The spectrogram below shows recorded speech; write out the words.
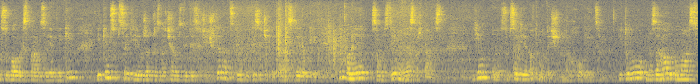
особових справ заявників, яким субсидії вже призначали з 2014-2015 роки, і вони самостійно не зверталися. Їм е, субсидія автоматично нараховується. І тому на загал у нас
